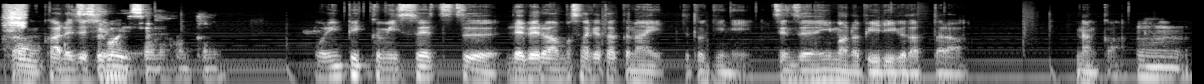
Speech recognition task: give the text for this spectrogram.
多分彼自す身もごいですよね、本当に。オリンピック見据えつつ、レベルあんま下げたくないって時に、全然今の B リーグだったら、なんか、うん。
